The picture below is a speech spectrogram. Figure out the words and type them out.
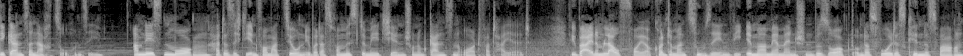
Die ganze Nacht suchen sie. Am nächsten Morgen hatte sich die Information über das vermisste Mädchen schon im ganzen Ort verteilt. Wie bei einem Lauffeuer konnte man zusehen, wie immer mehr Menschen besorgt um das Wohl des Kindes waren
